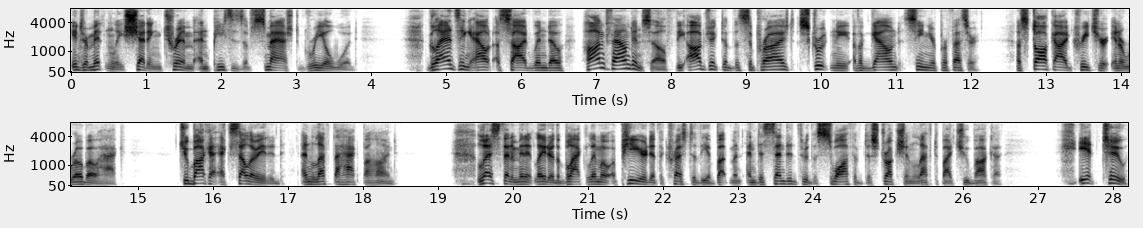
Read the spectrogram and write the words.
intermittently shedding trim and pieces of smashed greel wood. Glancing out a side window, Han found himself the object of the surprised scrutiny of a gowned senior professor, a stalk eyed creature in a robo hack. Chewbacca accelerated and left the hack behind. Less than a minute later, the black limo appeared at the crest of the abutment and descended through the swath of destruction left by Chewbacca. It, too,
